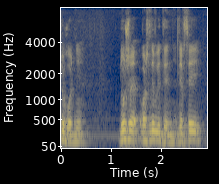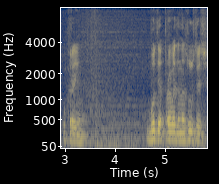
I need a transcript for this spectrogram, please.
сьогодні дуже важливий день для всієї України. Буде проведена зустріч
